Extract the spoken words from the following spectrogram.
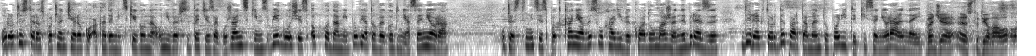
Uroczyste rozpoczęcie roku akademickiego na Uniwersytecie Zagórzańskim zbiegło się z obchodami Powiatowego Dnia Seniora. Uczestnicy spotkania wysłuchali wykładu Marzeny Brezy, dyrektor Departamentu Polityki Senioralnej. Będzie e, studiowało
